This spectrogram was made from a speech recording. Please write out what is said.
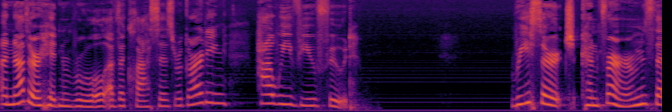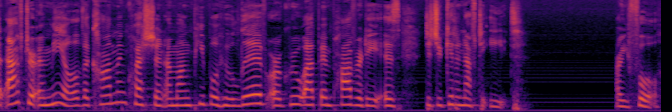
another hidden rule of the classes regarding how we view food. Research confirms that after a meal, the common question among people who live or grew up in poverty is Did you get enough to eat? Are you full?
